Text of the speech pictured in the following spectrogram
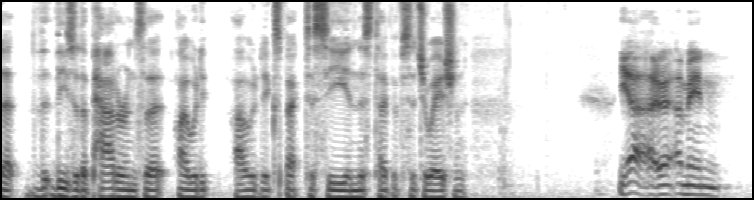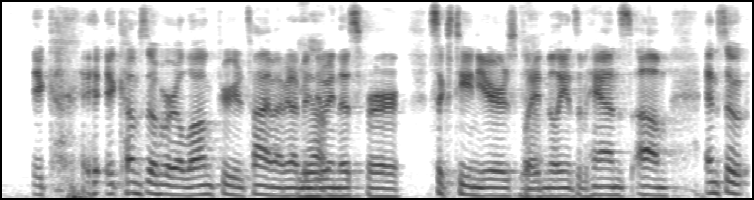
that th- these are the patterns that I would I would expect to see in this type of situation? Yeah I, I mean it it comes over a long period of time. I mean, I've been yeah. doing this for 16 years, played yeah. millions of hands, um, and so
